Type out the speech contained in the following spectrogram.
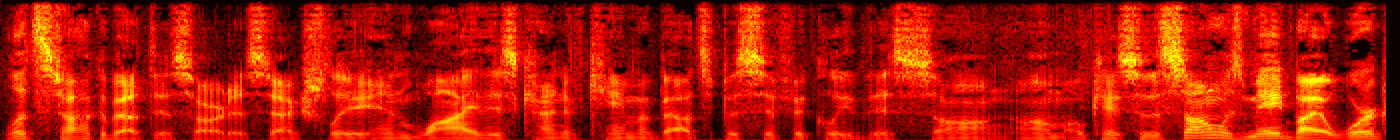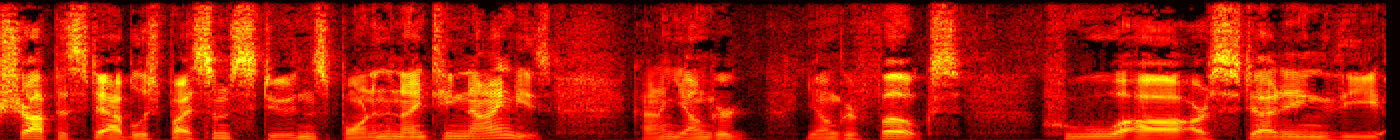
Let's talk about this artist actually and why this kind of came about specifically this song. Um, okay, so the song was made by a workshop established by some students born in the 1990s, kind of younger younger folks who uh, are studying the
